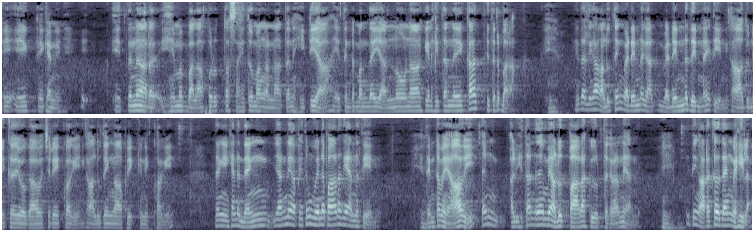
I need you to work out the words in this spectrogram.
ඒ ඒ එතන අර එහෙම බලාපොරොත්තු සහිතව මං අන්න අතන හිටියා. එතෙන්ට මං දැන් යන්න ඕනා කියලා හිතන එකත් හිතට බරක්. එහෙම. නේද? නිකන් අලුතෙන් වැඩෙන්න වැඩෙන්න දෙන්නයි තියෙන්නේ. නිකන් ආදුනික යෝගාවචරයෙක් වගේ, නිකන් අලුතෙන් ආපු එක්කෙනෙක් වගේ. දැන් ඒ කියන්නේ දැන් යන්නේ අපි හිතමු වෙන පාරක යන්න තියෙන්නේ. එතෙන්ටම යාවි. දැන් හිතන්න දැන් මේ අලුත් පාරක් විවෘත කරන්න යන්නේ. ඉතින් අරක දැන් වැහිලා.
